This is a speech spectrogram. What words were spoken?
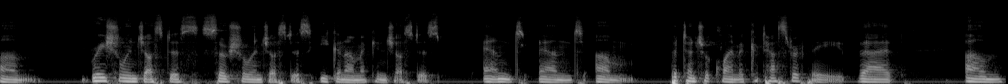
um, racial injustice, social injustice, economic injustice, and and um, potential climate catastrophe. That um,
